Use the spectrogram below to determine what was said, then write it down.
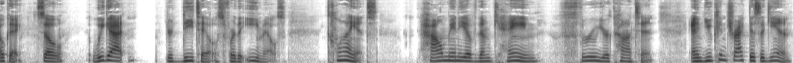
Okay, so we got your details for the emails. Clients, how many of them came through your content? And you can track this again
